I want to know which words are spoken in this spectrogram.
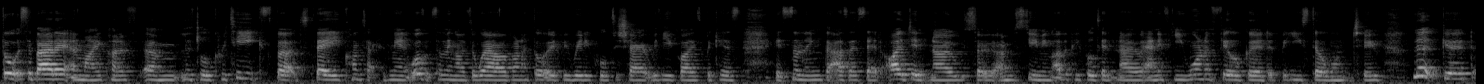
thoughts about it and my kind of um, little critiques. But they contacted me and it wasn't something I was aware of. And I thought it would be really cool to share it with you guys because it's something that, as I said, I didn't know. So I'm assuming other people didn't know. And if you want to feel good, but you still want to look good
